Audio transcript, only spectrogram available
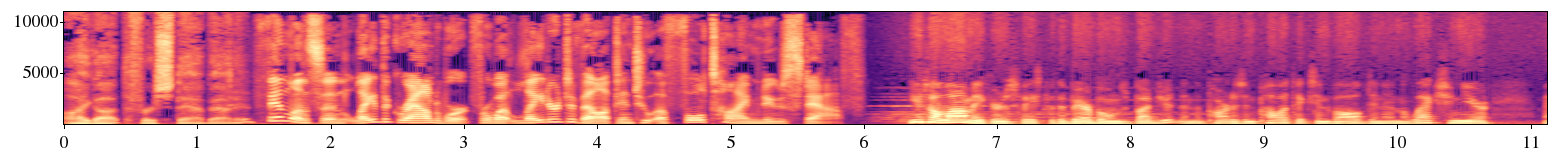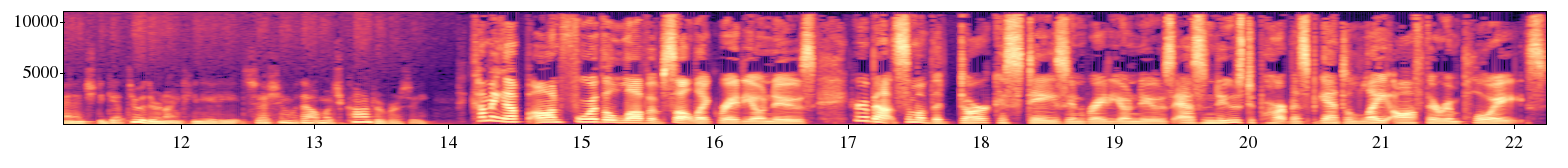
I got the first stab at it. Finlinson laid the groundwork for what later developed into a full time news staff. Utah lawmakers, faced with a bare bones budget and the partisan politics involved in an election year, managed to get through their 1988 session without much controversy. Coming up on For the Love of Salt Lake Radio News, hear about some of the darkest days in radio news as news departments began to lay off their employees.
